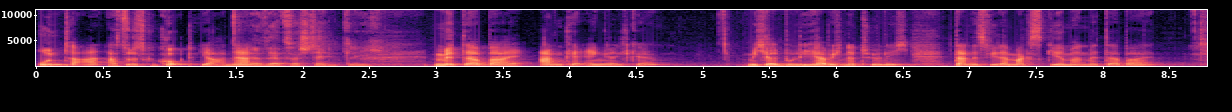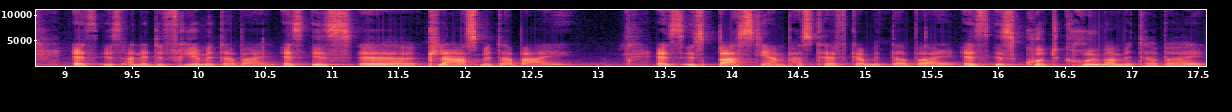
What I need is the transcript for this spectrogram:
Unter, hast du das geguckt? Ja, ne? Ja, selbstverständlich. Mit dabei Anke Engelke, Michael Bulli habe ich natürlich. Dann ist wieder Max Giermann mit dabei. Es ist Annette Frier mit dabei. Es ist äh, Klaas mit dabei. Es ist Bastian Pastewka mit dabei. Es ist Kurt Krömer mit dabei.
